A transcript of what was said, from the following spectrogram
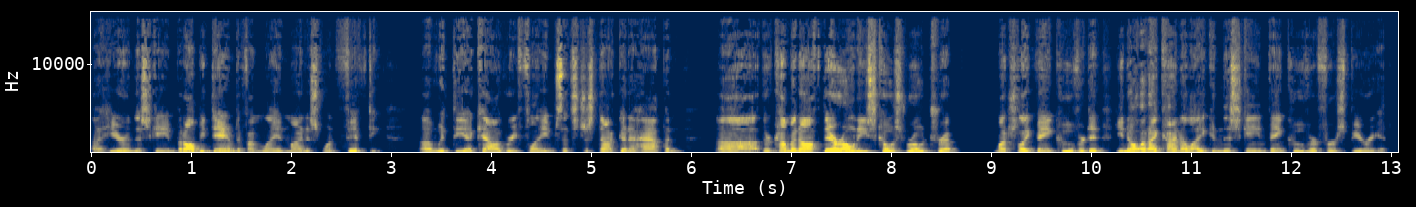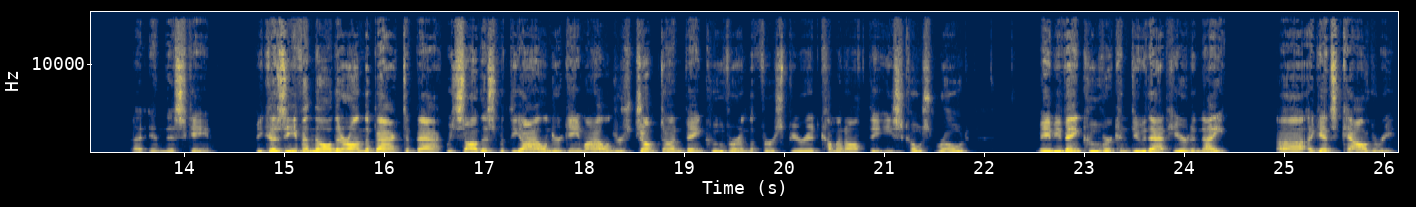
uh, here in this game. But I'll be damned if I'm laying minus 150 uh, with the uh, Calgary Flames. That's just not going to happen. Uh, they're coming off their own East Coast road trip much like Vancouver did. You know what I kind of like in this game? Vancouver first period uh, in this game. Because even though they're on the back to back, we saw this with the Islander game. Islanders jumped on Vancouver in the first period coming off the East Coast road. Maybe Vancouver can do that here tonight uh, against Calgary.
